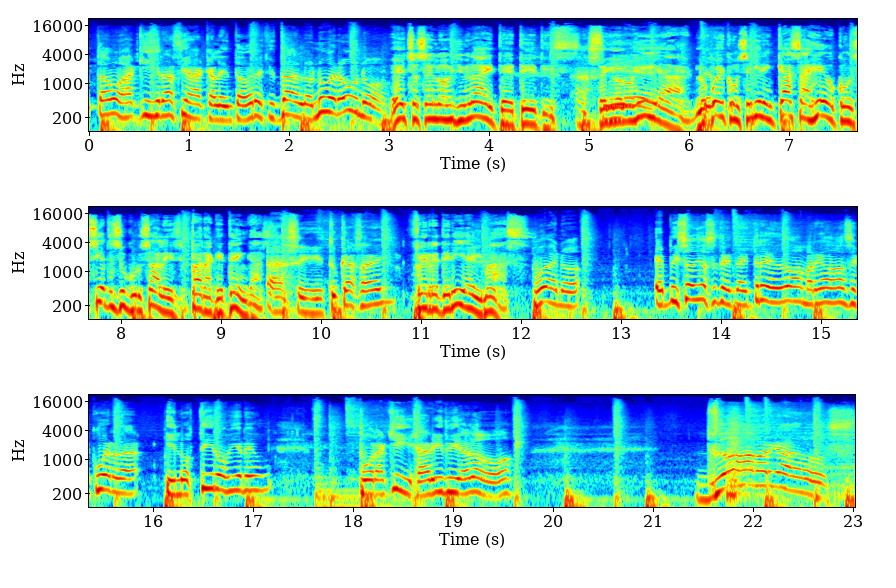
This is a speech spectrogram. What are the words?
Estamos aquí gracias a Calentadores Titán, los número uno. Hechos en los United, Titis. Así Tecnología. es. Lo puedes conseguir en Casa Geo con siete sucursales para que tengas Así, tu casa es. ferretería y más. Bueno, episodio 73 de Dos Amargados hace cuerda y los tiros vienen por aquí, Jarid Villalobos. Dos Amargados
